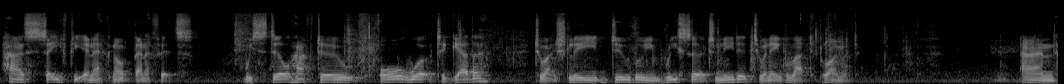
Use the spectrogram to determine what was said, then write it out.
has safety and economic benefits. We still have to all work together to actually do the research needed to enable that deployment. And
